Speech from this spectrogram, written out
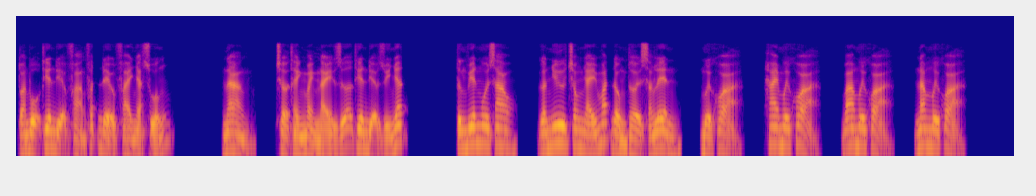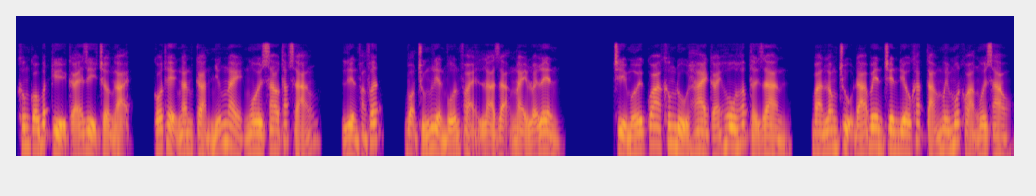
toàn bộ thiên địa phảng phất đều phai nhạt xuống. Nàng, trở thành mảnh này giữa thiên địa duy nhất. Từng viên ngôi sao, gần như trong nháy mắt đồng thời sáng lên, mười khỏa, hai mươi khỏa, ba mươi khỏa, năm mươi khỏa. Không có bất kỳ cái gì trở ngại, có thể ngăn cản những này ngôi sao thắp sáng, liền phăng phất, bọn chúng liền vốn phải là dạng này loại lên. Chỉ mới qua không đủ hai cái hô hấp thời gian, bàn long trụ đá bên trên điêu khắc tám mươi mốt khoảng ngôi sao,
